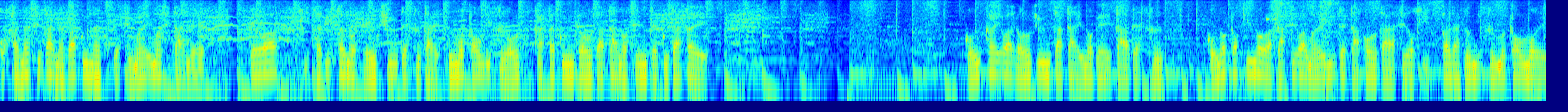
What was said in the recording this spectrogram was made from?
お話が長くなってしまいましたね。では、久々の編集ですがいつも通りスオーツカサくん動画楽しんでください。今回は標準型イノベーターです。この時の私は前に出た方が足を引っ張らずに済むと思い、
